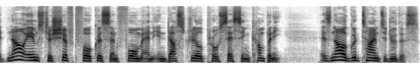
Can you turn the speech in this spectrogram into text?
It now aims to shift focus and form an industrial processing company. Is now a good time to do this?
